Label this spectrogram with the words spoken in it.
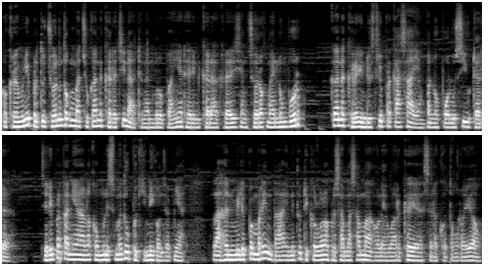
Program ini bertujuan untuk memajukan negara Cina dengan merubahnya dari negara agraris yang jorok main lumpur ke negara industri perkasa yang penuh polusi udara. Jadi pertanian ala komunisme itu begini konsepnya. Lahan milik pemerintah ini tuh dikelola bersama-sama oleh warga ya secara gotong royong.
